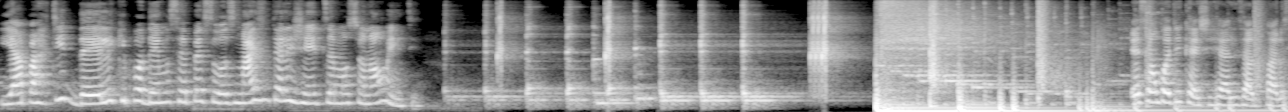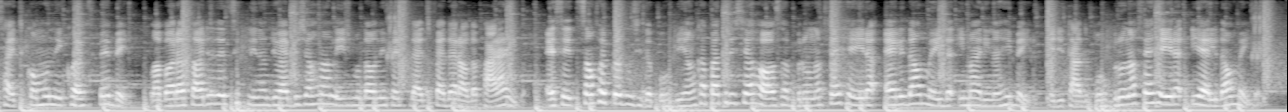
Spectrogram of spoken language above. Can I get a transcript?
e é a partir dele que podemos ser pessoas mais inteligentes emocionalmente. Esse é um podcast realizado para o site Comunico FPB, Laboratório de Disciplina de Web Jornalismo da Universidade Federal da Paraíba. Essa edição foi produzida por Bianca Patrícia Rosa, Bruna Ferreira, Elida Almeida e Marina Ribeiro. Editado por Bruna Ferreira e Elida Almeida.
